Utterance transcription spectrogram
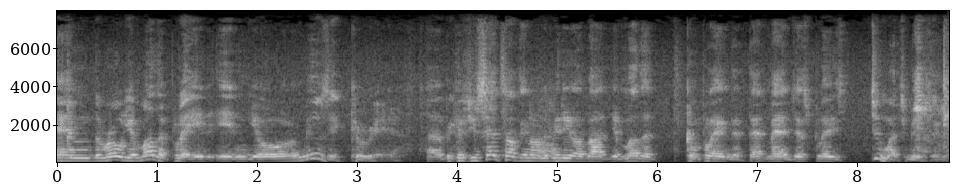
and the role your mother played in your music career. Uh, because you said something on the video about your mother complaining that that man just plays too much music.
